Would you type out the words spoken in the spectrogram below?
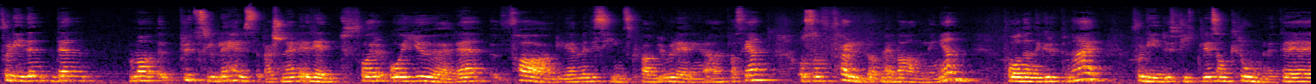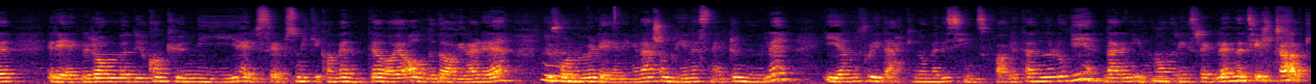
Fordi den, den man, plutselig ble helsepersonell redd for å gjøre faglige, medisinskfaglige vurderinger av en pasient, og så følge opp med behandlingen på denne gruppen her. Fordi du fikk litt sånn kronglete regler om du kan kun gi helsehjelp som ikke kan vente. Og hva i alle dager er det? Du får mm. noen vurderinger der som blir nesten helt umulig. Igjen fordi det er ikke noe medisinskfaglig terminologi. Det er en innvandringsregulerende tiltak.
